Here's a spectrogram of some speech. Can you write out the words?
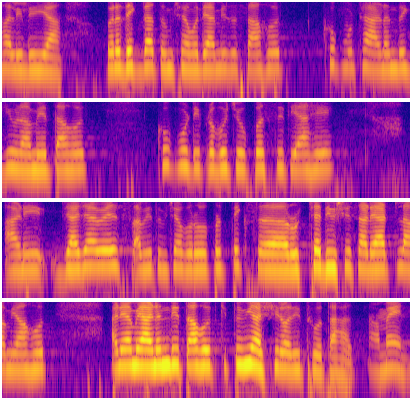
हालेलुया. परत एकदा तुमच्यामध्ये आम्ही जसं आहोत खूप मोठा आनंद घेऊन आम्ही येत आहोत. खूप मोठी प्रभूची उपस्थिती आहे. आणि ज्या ज्या वेळेस आम्ही तुमच्याबरोबर प्रत्येक स रोजच्या दिवशी साडेआठला आम्ही आहोत आणि आम्ही आनंदित आहोत की तुम्ही आशीर्वादित होत आहात. आमेन.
